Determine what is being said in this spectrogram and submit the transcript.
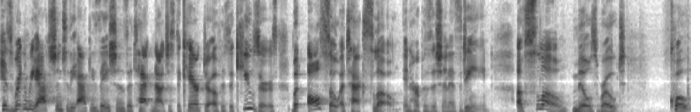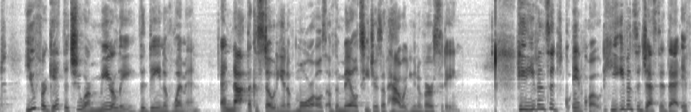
His written reaction to the accusations attacked not just the character of his accusers, but also attacked Slowe in her position as dean. Of Slowe, Mills wrote, quote, you forget that you are merely the dean of women and not the custodian of morals of the male teachers of Howard University. He even, end quote, he even suggested that if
